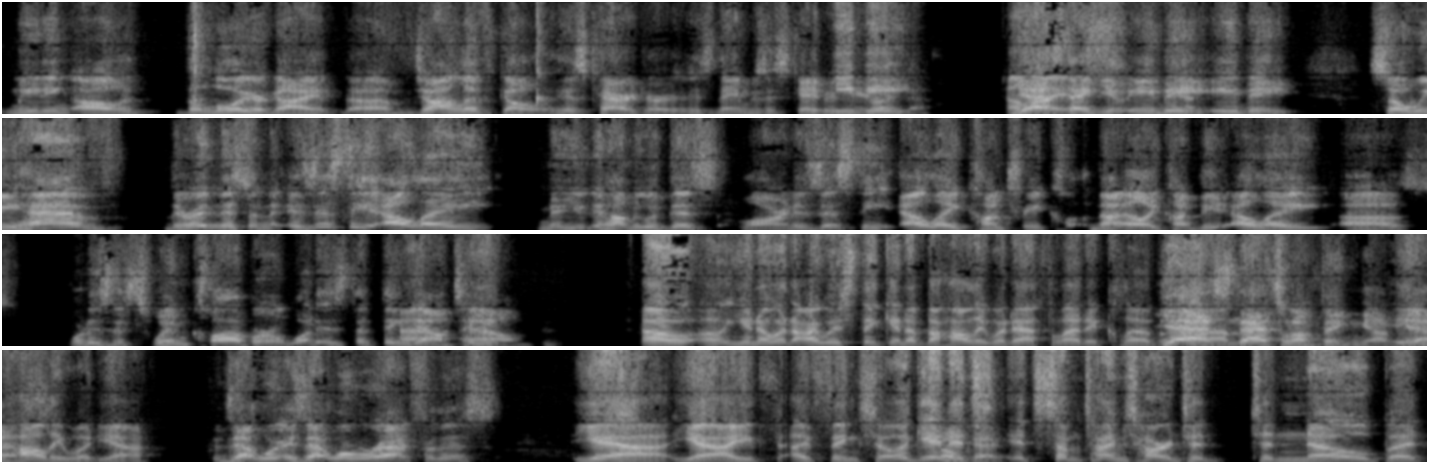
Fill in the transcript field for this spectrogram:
meeting oh the lawyer guy, um, John Lithgow. His character, his name is escaping me EB. right now. Elias. Yes, thank you, EB, EB. So we have they're in this. And is this the LA? Maybe you can help me with this, Lauren. Is this the LA Country? Not LA Country. The LA. Uh, what is the swim club or what is the thing Uh, downtown? Oh, oh, you know what? I was thinking of the Hollywood Athletic Club. yes, um, that's what I'm thinking of. in Yes. Hollywood. Yeah, Is that where is that where we're at for this? yeah, yeah. I I think so. Again, it's Okay. it's sometimes hard to to know, but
